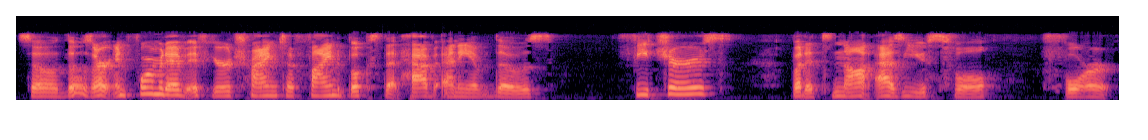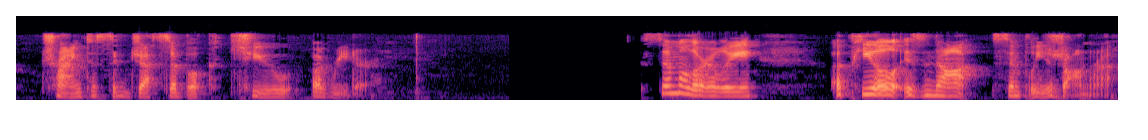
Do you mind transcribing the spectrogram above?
So those are informative if you're trying to find books that have any of those features, but it's not as useful for trying to suggest a book to a reader. Similarly, appeal is not simply genre.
